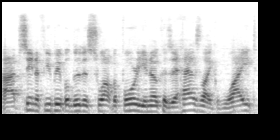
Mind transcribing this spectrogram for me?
I've seen a few people do this swap before, you know, because it has like white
